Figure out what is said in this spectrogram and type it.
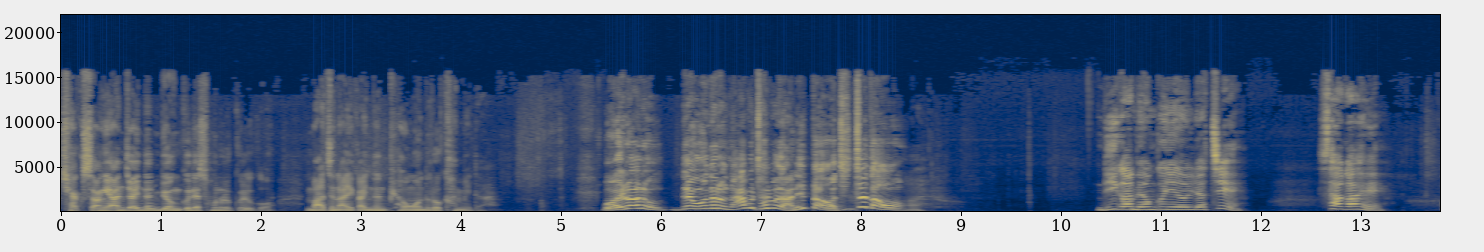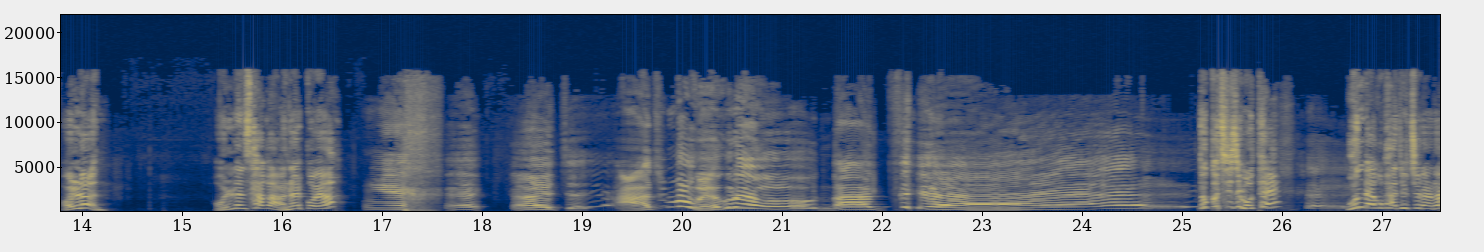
책상에 앉아있는 명근의 손을 끌고 맞은 아이가 있는 병원으로 갑니다. 뭐 이러노? 내 오늘은 아무 잘못 안 했다. 진짜다. 네가 명근이 놀렸지? 사과해. 얼른. 얼른 사과 안 할 거야? 아, 저, 아줌마 왜 그래요? 나한테. 또 끝이지 못해? 운다고 봐줄 줄 알아?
